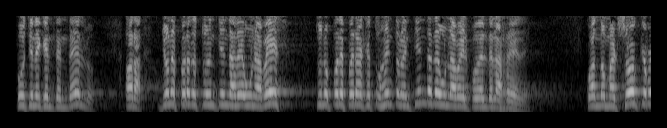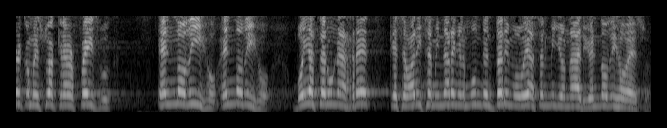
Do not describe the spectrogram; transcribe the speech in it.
Tú tienes que entenderlo. Ahora, yo no espero que tú lo entiendas de una vez. Tú no puedes esperar que tu gente lo entienda de una vez el poder de las redes. Cuando Mark Zuckerberg comenzó a crear Facebook, él no dijo, él no dijo, voy a hacer una red que se va a diseminar en el mundo entero y me voy a hacer millonario. Él no dijo eso.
